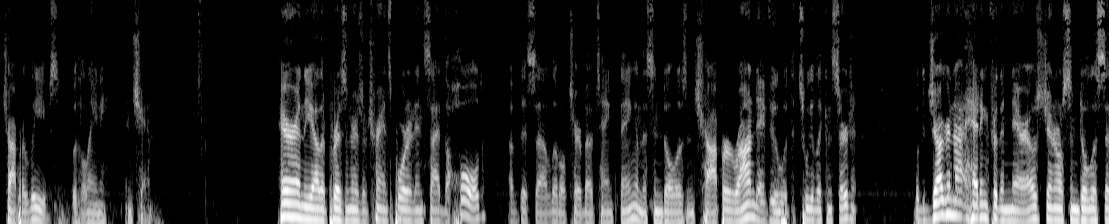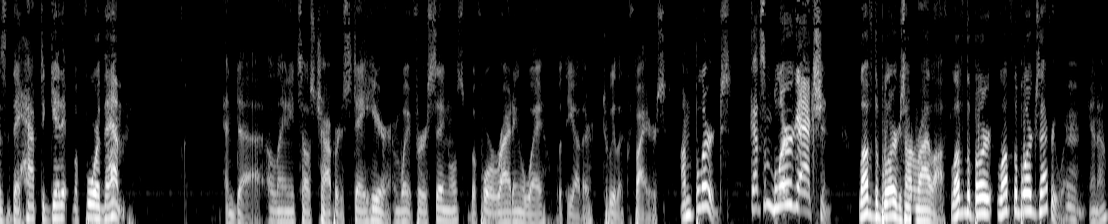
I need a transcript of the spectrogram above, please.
Chopper leaves with Eleni and Cham. Hera and the other prisoners are transported inside the hold of this uh, little turbo tank thing, and the Syndullas and Chopper rendezvous with the Twi'lek insurgent. With the Juggernaut heading for the Narrows, General Syndulla says that they have to get it before them. And uh, Eleni tells Chopper to stay here and wait for her signals before riding away with the other Twi'lek fighters on blurgs. Got some blurg action. Love the blurgs on Ryloth. Love the blurg. Love the blurgs everywhere. You know,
